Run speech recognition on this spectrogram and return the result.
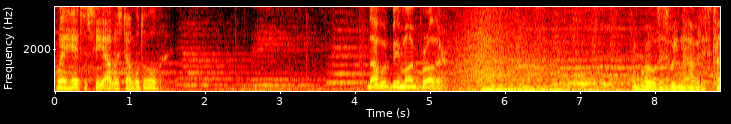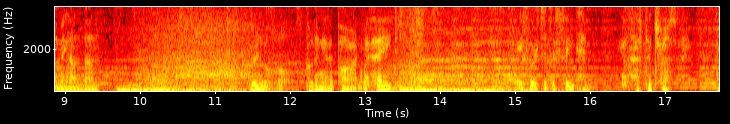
We're here to see Albus Dumbledore. That would be my brother. The world as we know it is coming undone. Grindelwald is pulling it apart with hate. If we're to defeat him, you'll have to trust me.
